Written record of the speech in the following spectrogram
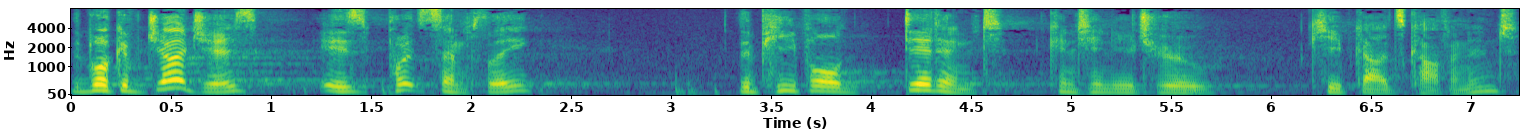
The book of Judges is, put simply, the people didn't continue to keep God's covenant.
